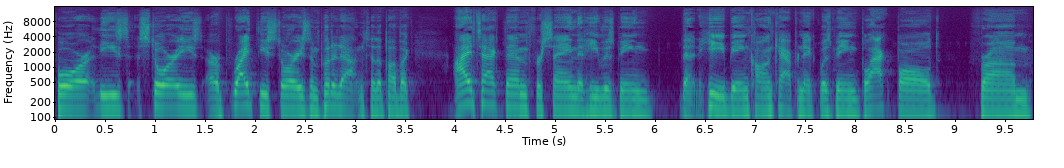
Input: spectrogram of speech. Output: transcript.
for these stories or write these stories and put it out into the public. I attacked them for saying that he was being that he being Colin Kaepernick was being blackballed from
